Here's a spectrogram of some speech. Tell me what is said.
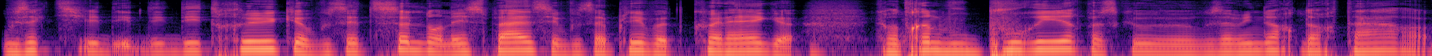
vous activez des, trucs, vous êtes seul dans l'espace et vous appelez votre collègue qui est en train de vous pourrir parce que vous avez une heure de retard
